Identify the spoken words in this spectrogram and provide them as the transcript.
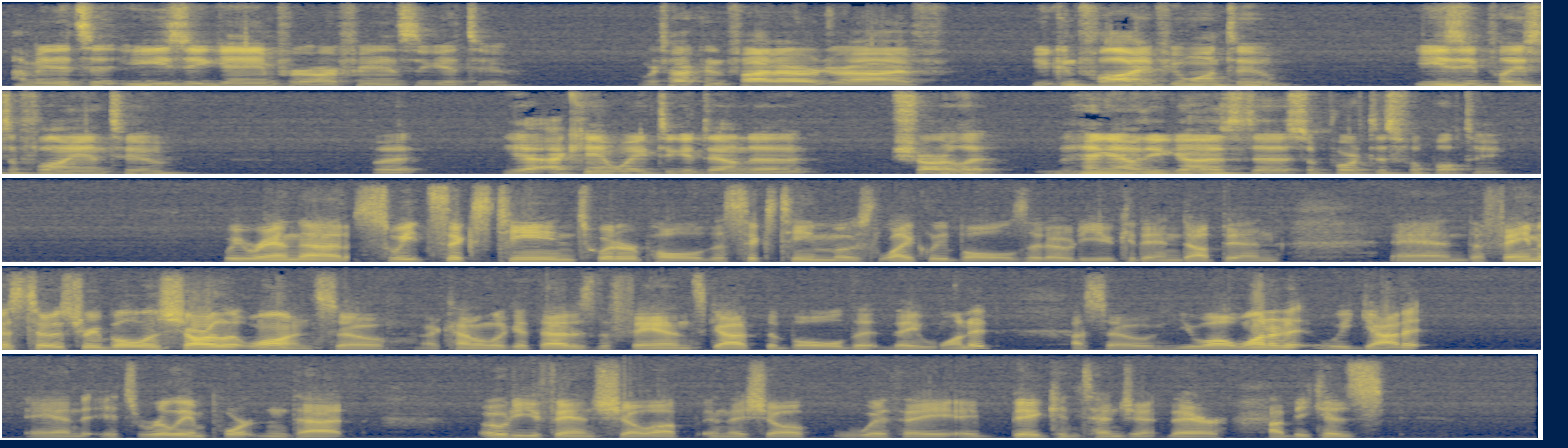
I mean, it's an easy game for our fans to get to. We're talking five hour drive. You can fly if you want to. Easy place to fly into. But yeah, I can't wait to get down to Charlotte hang out with you guys to support this football team we ran that Sweet 16 Twitter poll, the 16 most likely bowls that ODU could end up in. And the famous Toastery Bowl in Charlotte won. So I kind of look at that as the fans got the bowl that they wanted. Uh, so you all wanted it, we got it. And it's really important that ODU fans show up and they show up with a, a big contingent there uh, because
